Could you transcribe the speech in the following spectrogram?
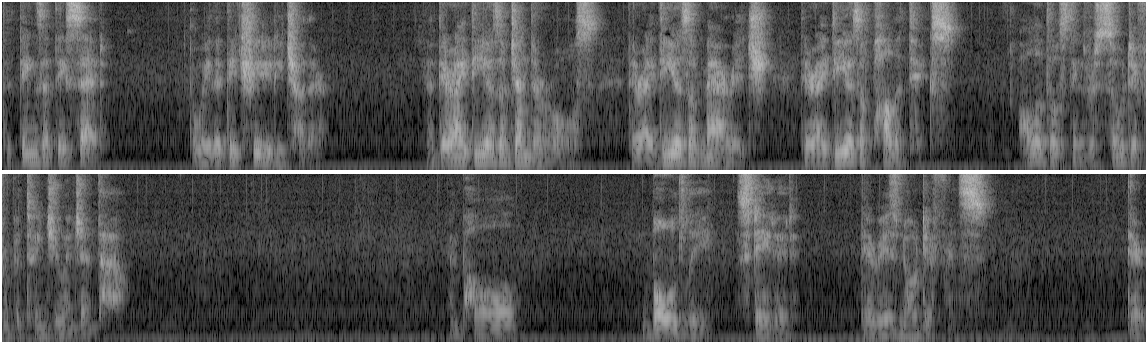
the things that they said, the way that they treated each other, you know, their ideas of gender roles, their ideas of marriage, their ideas of politics, all of those things were so different between Jew and Gentile. And Paul boldly stated, There is no difference. There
